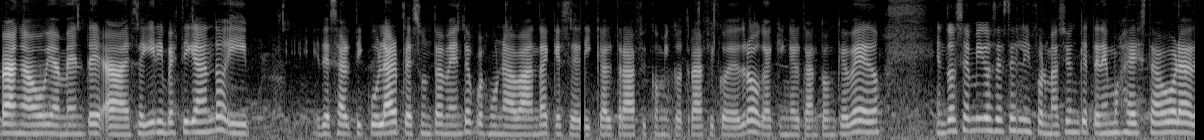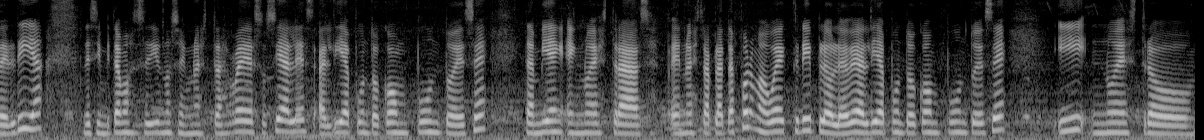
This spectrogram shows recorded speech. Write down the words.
van a obviamente a seguir investigando y desarticular presuntamente pues una banda que se dedica al tráfico, microtráfico de droga aquí en el Cantón Quevedo. Entonces amigos, esta es la información que tenemos a esta hora del día. Les invitamos a seguirnos en nuestras redes sociales, aldia.com.es, también en, nuestras, en nuestra plataforma web www.aldia.com.es y nuestro,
